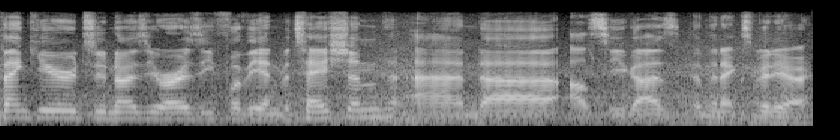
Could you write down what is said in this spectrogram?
Thank you to Nosy Rosie for the invitation and uh, I'll see you guys in the next video.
